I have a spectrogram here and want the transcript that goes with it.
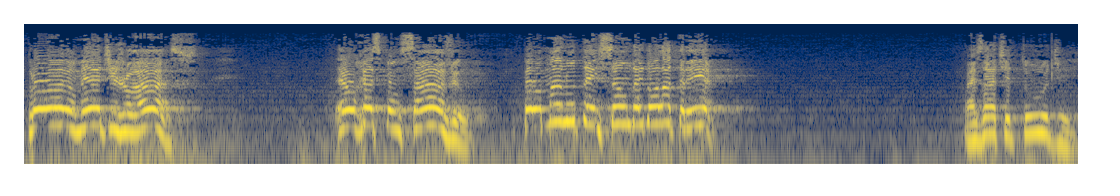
Provavelmente Joás é o responsável pela manutenção da idolatria. Mas a atitude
